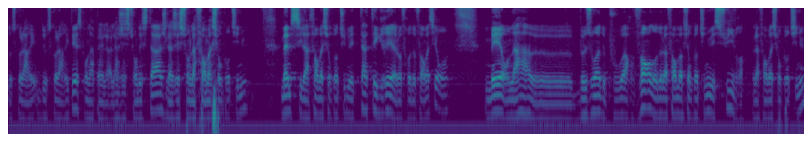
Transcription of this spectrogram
de, scolarité, ce qu'on appelle la gestion des stages, la gestion de la formation continue, même si la formation continue est intégrée à l'offre de formation, hein. mais on a euh, besoin de pouvoir vendre de la formation continue et suivre la formation continue,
